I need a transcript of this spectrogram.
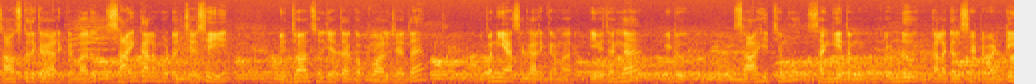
సాంస్కృతిక కార్యక్రమాలు సాయంకాలం పూట వచ్చేసి విద్వాంసుల చేత గొప్ప వాళ్ళ చేత ఉపన్యాస కార్యక్రమాలు. ఈ విధంగా ఇటు సాహిత్యము సంగీతము రెండు కలగలిసినటువంటి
